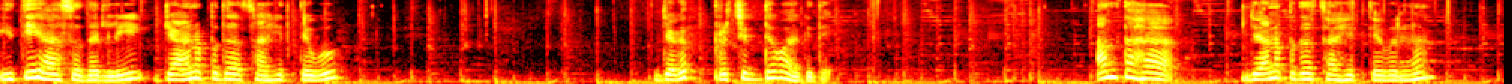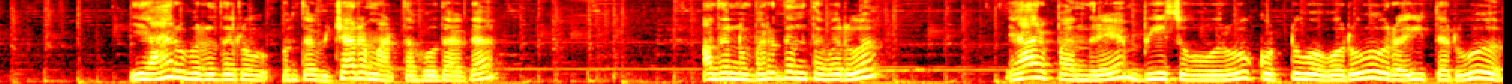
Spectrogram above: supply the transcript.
ಇತಿಹಾಸದಲ್ಲಿ ಜಾನಪದ ಸಾಹಿತ್ಯವು ಜಗತ್ಪ್ರಸಿದ್ಧವಾಗಿದೆ ಅಂತಹ ಜಾನಪದ ಸಾಹಿತ್ಯವನ್ನು ಯಾರು ಬರೆದರು ಅಂತ ವಿಚಾರ ಮಾಡ್ತಾ ಹೋದಾಗ ಅದನ್ನು ಬರೆದಂಥವರು ಯಾರಪ್ಪ ಅಂದರೆ ಬೀಸುವವರು, ಕೊಟ್ಟುವವರು, ರೈತರು.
